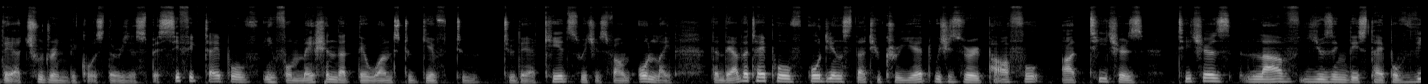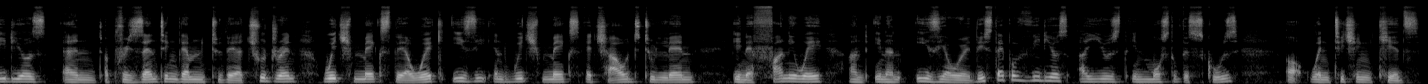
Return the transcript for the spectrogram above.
their children because there is a specific type of information that they want to give to to their kids which is found online. Then the other type of audience that you create which is very powerful are teachers teachers love using these type of videos and presenting them to their children which makes their work easy and which makes a child to learn in a funny way and in an easier way. These type of videos are used in most of the schools uh, when teaching kids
